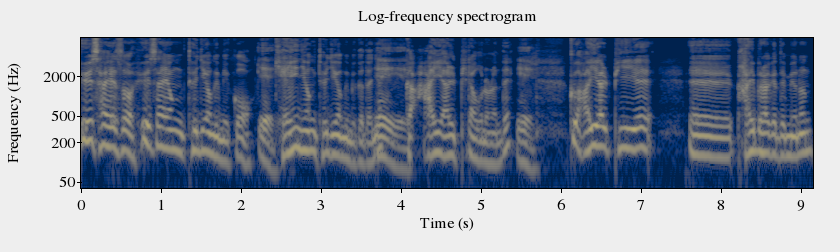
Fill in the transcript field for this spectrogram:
회사에서 회사형 퇴직연금이 있고 예. 개인형 퇴직연금이 있거든요. 예, 예. 그 IRP라고 그러는데 예. 그 IRP에 에, 가입을 하게 되면은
